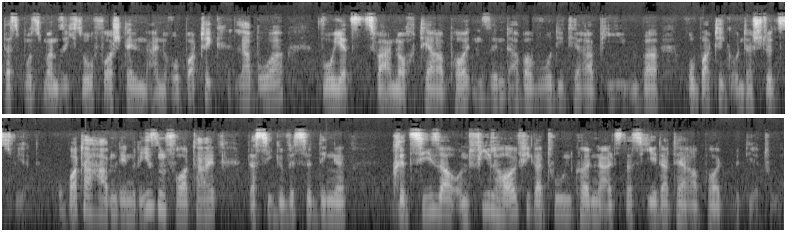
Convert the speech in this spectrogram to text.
Das muss man sich so vorstellen, ein Robotiklabor, wo jetzt zwar noch Therapeuten sind, aber wo die Therapie über Robotik unterstützt wird. Roboter haben den Riesenvorteil, dass sie gewisse Dinge präziser und viel häufiger tun können, als das jeder Therapeut mit dir tun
